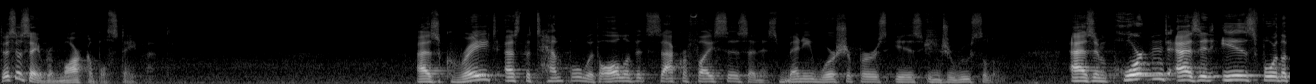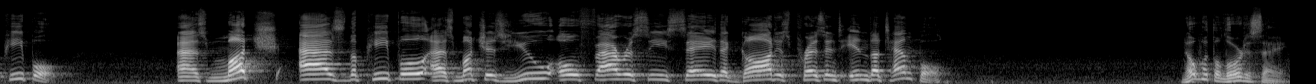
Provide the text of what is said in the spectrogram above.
This is a remarkable statement. As great as the temple with all of its sacrifices and its many worshippers is in Jerusalem, as important as it is for the people, as much as the people, as much as you, O Pharisees, say that God is present in the temple, Know what the Lord is saying.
